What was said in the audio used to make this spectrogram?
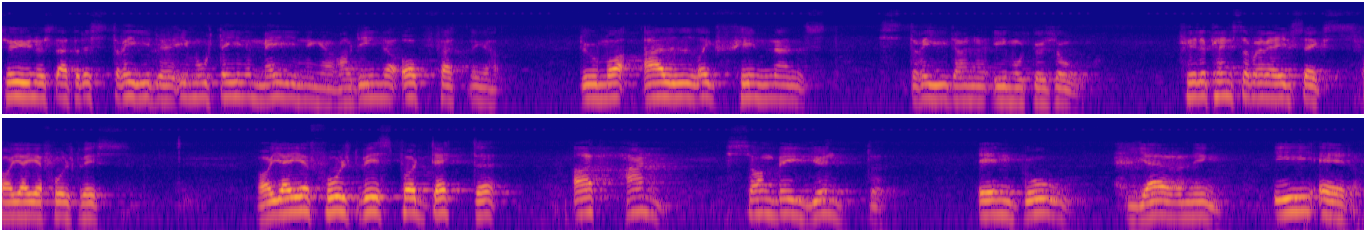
synes at det strider imot dine meninger og dine oppfatninger, du må aldri finne den stridende imot Guds ord. Filippenserbrev 1,6 For jeg er fullt viss, og jeg er fullt viss på dette, at Han som begynte en god gjerning i eder,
